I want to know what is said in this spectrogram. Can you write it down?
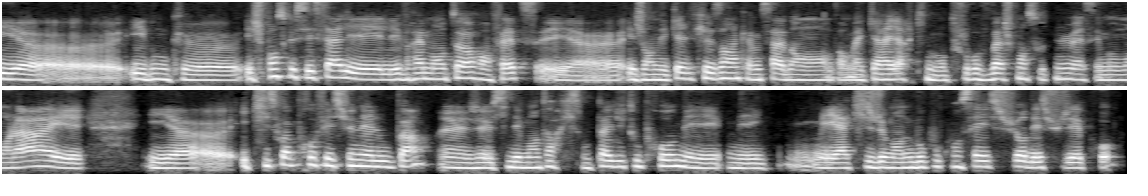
et, euh, et donc, euh, et je pense que c'est ça les, les, vrais mentors en fait. Et, euh, et j'en ai quelques-uns comme ça dans, dans ma carrière qui m'ont toujours vachement soutenu à ces moments-là et et, euh, et qu'ils soient professionnels ou pas. Euh, j'ai aussi des mentors qui sont pas du tout pros, mais mais mais à qui je demande beaucoup de conseils sur des sujets pros.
